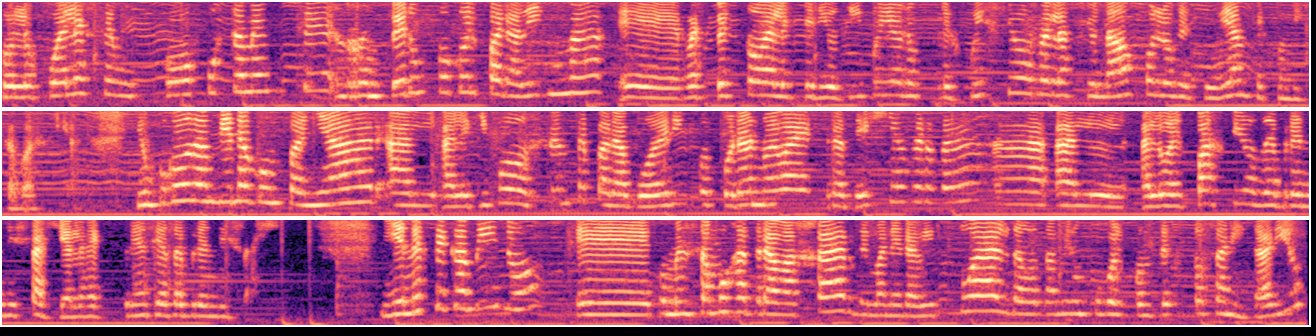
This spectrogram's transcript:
con los cuales se buscó justamente romper un poco el paradigma eh, respecto al estereotipo y a los prejuicios relacionados con los estudiantes con discapacidad y un poco también acompañar al, al equipo docente para poder incorporar nuevas estrategias, ¿verdad?, a, a, los espacios de aprendizaje, a las experiencias de aprendizaje. Y en ese camino eh, comenzamos a trabajar de manera virtual, dado también un poco el contexto sanitario,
